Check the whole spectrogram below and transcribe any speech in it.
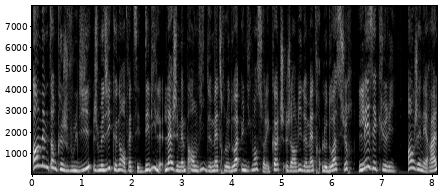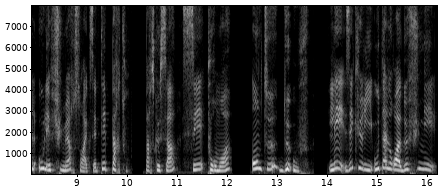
en même temps que je vous le dis, je me dis que non, en fait, c'est débile. Là, j'ai même pas envie de mettre le doigt uniquement sur les coachs, j'ai envie de mettre le doigt sur les écuries en général où les fumeurs sont acceptés partout. Parce que ça, c'est pour moi honteux de ouf les écuries où t'as le droit de fumer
